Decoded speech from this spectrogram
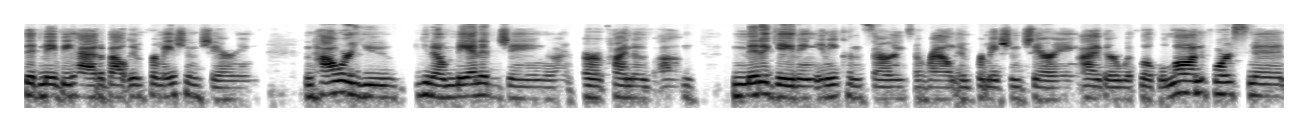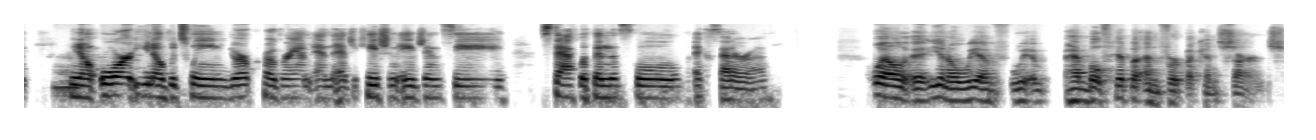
that may be had about information sharing. And how are you you know managing or, or kind of um, mitigating any concerns around information sharing either with local law enforcement you know or you know between your program and the education agency staff within the school etc well uh, you know we have we have both hipaa and ferpa concerns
